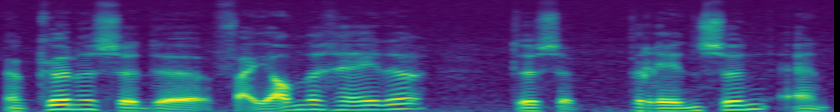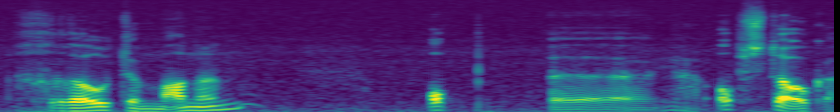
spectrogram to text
dan kunnen ze de vijandigheden tussen prinsen en grote mannen op, uh, ja, opstoken.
